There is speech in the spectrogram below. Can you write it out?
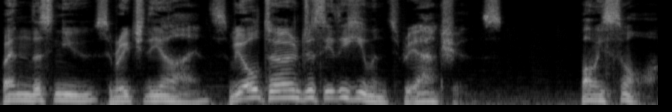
When this news reached the Alliance, we all turned to see the humans' reaction. What we saw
